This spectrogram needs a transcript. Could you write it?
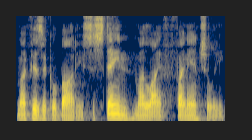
my physical body, sustain my life financially,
